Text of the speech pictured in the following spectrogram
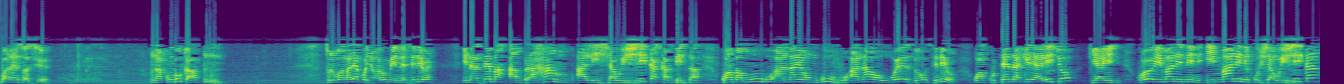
Bwana yesu asifiwe mnakumbuka tulivyoangalia kwenye warumi nne sindio eh? inasema abrahamu alishawishika kabisa kwamba mungu anayo nguvu anao uwezo sindio wa kutenda kile alicho kiahidi. Kwa hiyo imani nini? Imani ni kushawishika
